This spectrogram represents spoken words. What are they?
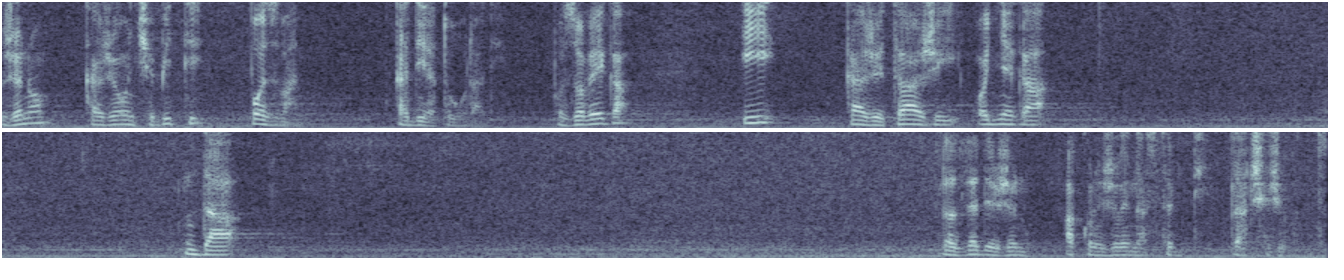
ženom, kaže on će biti pozvan kad je to uradi. Pozove ga i kaže traži od njega da razvede ženu ako ne želi nastaviti bračni život.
